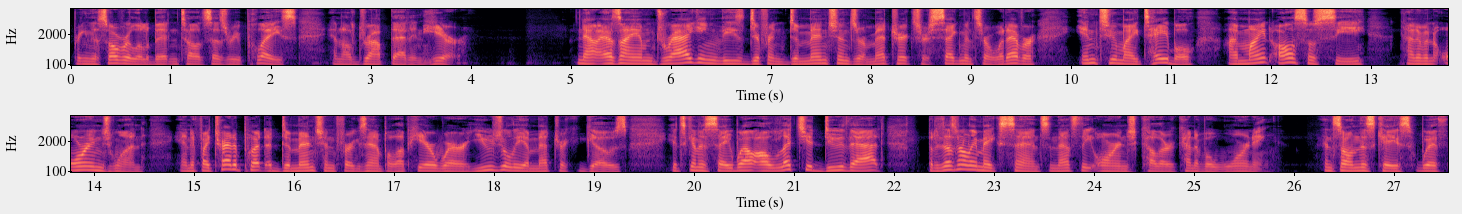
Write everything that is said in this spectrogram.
bring this over a little bit until it says replace and I'll drop that in here. Now, as I am dragging these different dimensions or metrics or segments or whatever into my table, I might also see kind of an orange one. And if I try to put a dimension, for example, up here where usually a metric goes, it's going to say, well, I'll let you do that, but it doesn't really make sense. And that's the orange color, kind of a warning. And so in this case, with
